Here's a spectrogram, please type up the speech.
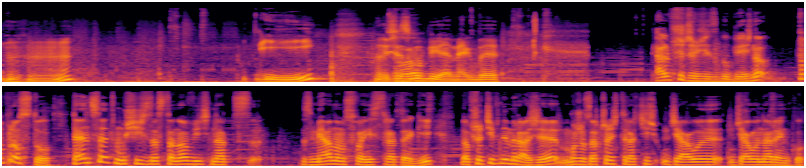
Mhm. I się no. zgubiłem, jakby. Ale przy czym się zgubiłeś? No po prostu Tencent musi się zastanowić nad zmianą swojej strategii, no w przeciwnym razie może zacząć tracić udziały, udziały na rynku.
